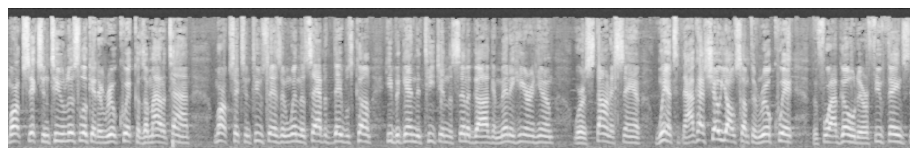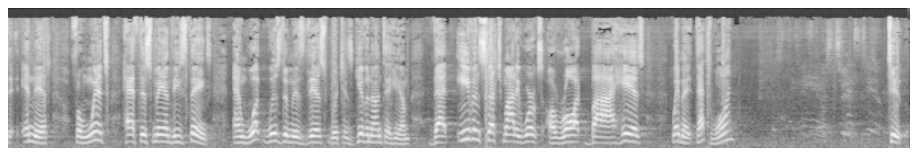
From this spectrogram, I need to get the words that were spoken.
Mark 6 and 2. Let's look at it real quick because I'm out of time. Mark 6 and 2 says, And when the Sabbath day was come, he began to teach in the synagogue, and many hearing him were astonished, saying, Whence? Now, I got to show y'all something real quick before I go. There are a few things in this. From whence hath this man these things? And what wisdom is this which is given unto him, that even such mighty works are wrought by his. Wait a minute, that's one? Two.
